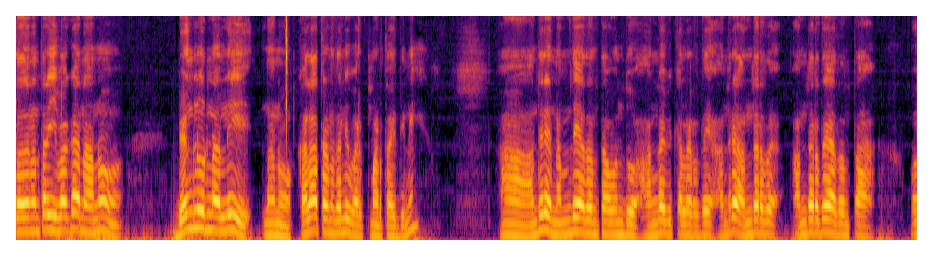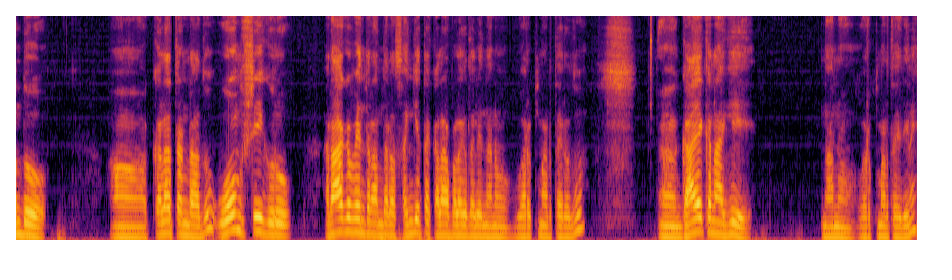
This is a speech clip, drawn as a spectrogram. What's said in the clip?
ತದನಂತರ ಇವಾಗ ನಾನು ಬೆಂಗಳೂರಿನಲ್ಲಿ ನಾನು ಕಲಾ ತಂಡದಲ್ಲಿ ವರ್ಕ್ ಮಾಡ್ತಾ ಇದ್ದೀನಿ. ಅಂದರೆ ನಮ್ಮದೇ ಆದಂಥ ಒಂದು ಅಂಗವಿಕಲರದೇ, ಅಂದರೆ ಅಂದರದ, ಅಂದರದೇ ಆದಂಥ ಒಂದು ಕಲಾ ತಂಡ ಅದು. ಓಂ ಶ್ರೀ ಗುರು ರಾಘವೇಂದ್ರ ಅಂದರ ಸಂಗೀತ ಕಲಾ ಬಳಗದಲ್ಲಿ ನಾನು ವರ್ಕ್ ಮಾಡ್ತಾ ಇರೋದು. ಗಾಯಕನಾಗಿ ನಾನು ವರ್ಕ್ ಮಾಡ್ತಾ ಇದ್ದೀನಿ.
